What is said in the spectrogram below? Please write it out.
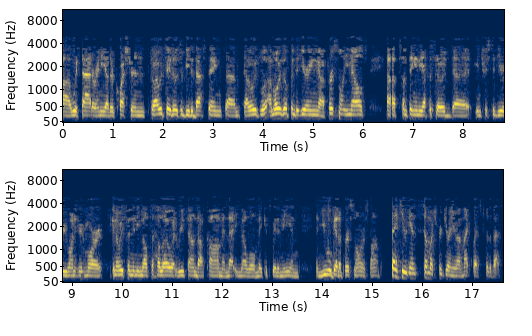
uh, with that or any other questions. So I would say those would be the best things. Um, I always, I'm always open to hearing uh, personal emails. Uh, something in the episode uh, interested you or you want to hear more, you can always send an email to hello at refound.com and that email will make its way to me and, and you will get a personal response. Thank you again so much for joining me on my quest for the best.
